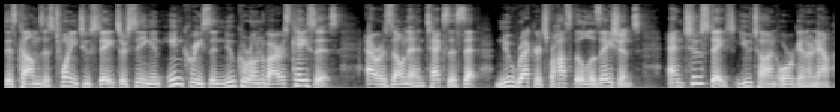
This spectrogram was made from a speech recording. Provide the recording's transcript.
This comes as 22 states are seeing an increase in new coronavirus cases. Arizona and Texas set new records for hospitalizations. And two states, Utah and Oregon, are now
